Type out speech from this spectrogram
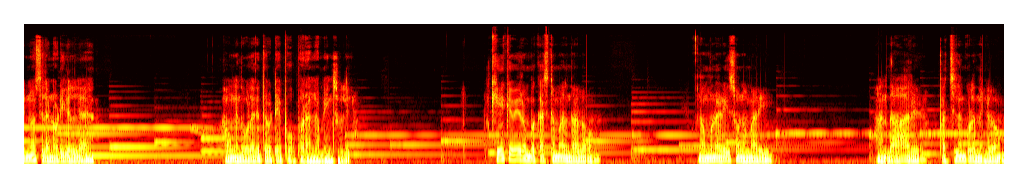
இன்னும் சில நொடிகளில் அவங்க இந்த உலகத்தை விட்டே போக போகிறாங்க அப்படின்னு சொல்லி. கேட்கவே ரொம்ப கஷ்டமாக இருந்தாலும் நான் முன்னாடியே சொன்ன மாதிரி அந்த ஆறு பச்சிளம் குழந்தைகளும்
